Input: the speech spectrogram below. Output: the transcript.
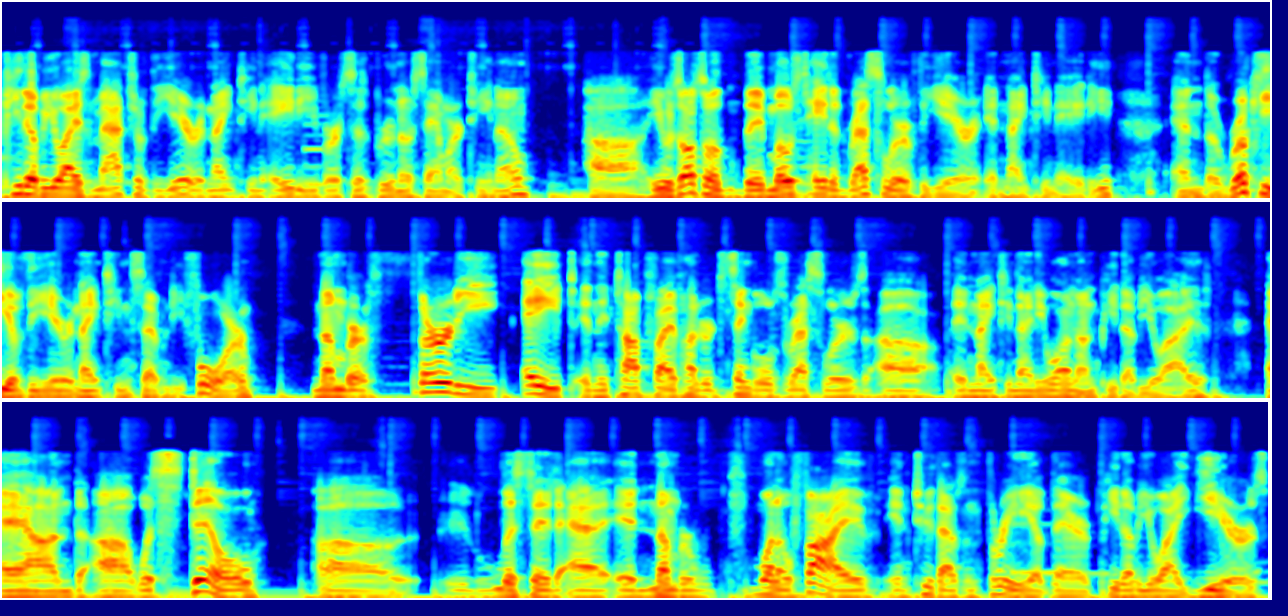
PWI's match of the year in 1980 versus Bruno Sammartino. Uh, he was also the most hated wrestler of the year in 1980 and the rookie of the year in 1974. Number 38 in the top 500 singles wrestlers uh, in 1991 on PWI and uh, was still uh, listed at, in number 105 in 2003 of their PWI years,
